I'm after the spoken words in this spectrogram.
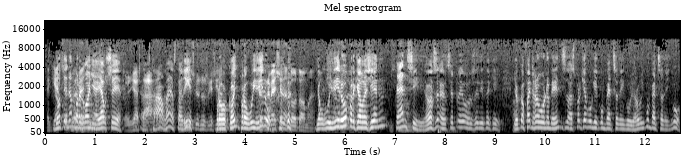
Aquests No tenen vergonya, ja ho sé. Però ja està. Ja està, home, ja està dit. no Però, cony, però vull dir-ho. S'atreveixen a tot, home. Jo vull dir-ho perquè la gent pensi. Jo se- sempre us he dit aquí. Jo que faig raonaments no és perquè vulgui convèncer ningú. Jo no vull convèncer ningú.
